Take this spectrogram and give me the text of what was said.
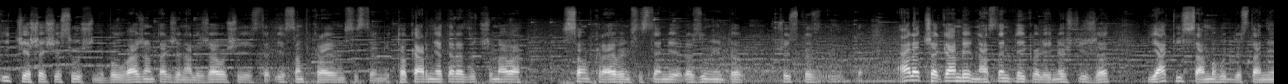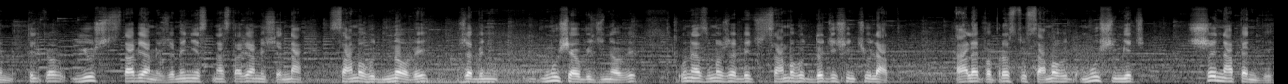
i cieszę się słusznie, bo uważam tak, że należało się, jest, jest, są w krajowym systemie. Tokarnia teraz otrzymała, są w krajowym systemie, rozumiem to wszystko, ale czekamy w następnej kolejności, że jakiś samochód dostaniemy. Tylko już stawiamy, że my nie nastawiamy się na samochód nowy, żeby musiał być nowy. U nas może być samochód do 10 lat, ale po prostu samochód musi mieć trzy napędy.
